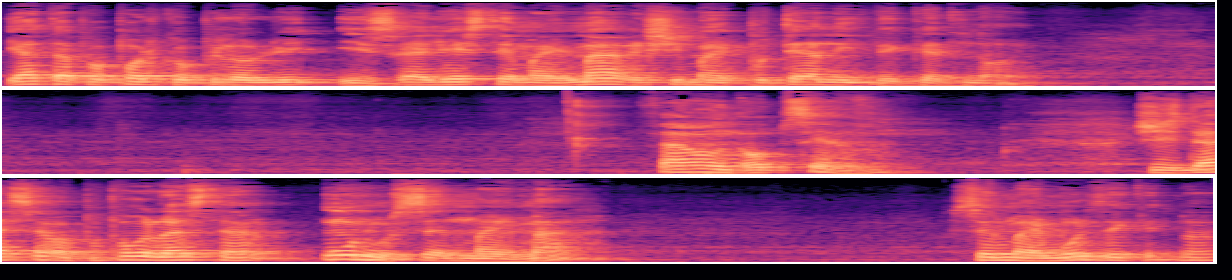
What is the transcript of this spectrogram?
iată poporul copilului lui Israel este mai mare și mai puternic decât noi. Faraon observă și își dă seama, poporul ăsta, unul sunt mai mari, sunt mai mulți decât noi,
